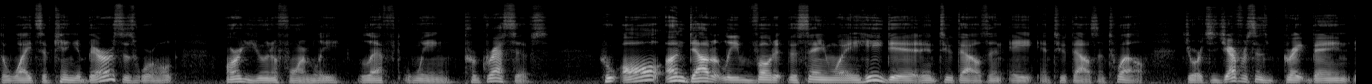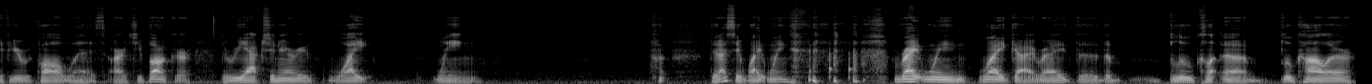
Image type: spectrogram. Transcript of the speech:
the whites of Kenya Barris's world are uniformly left wing progressives who all undoubtedly voted the same way he did in 2008 and 2012. George Jefferson's great bane, if you recall, was Archie Bunker, the reactionary white wing. Did I say white wing? right wing white guy, right? The the blue uh, blue collar,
